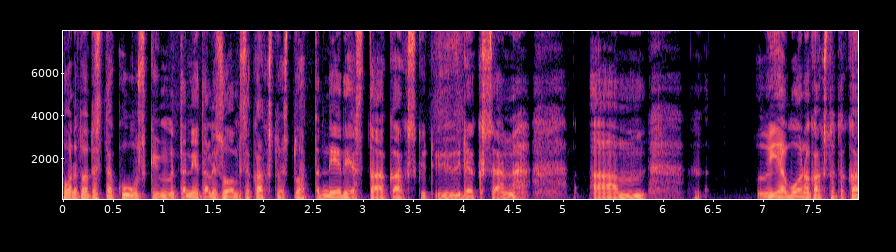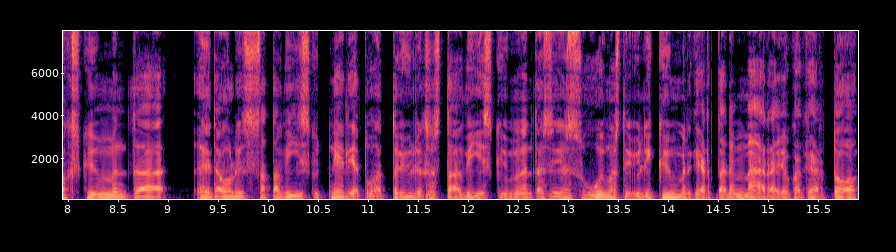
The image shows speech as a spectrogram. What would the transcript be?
vuonna 1960 niitä oli Suomessa 12 429 ähm, ja vuonna 2020 heitä oli 154 950, siis huimasti yli kymmenkertainen määrä, joka kertoo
